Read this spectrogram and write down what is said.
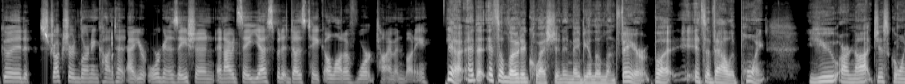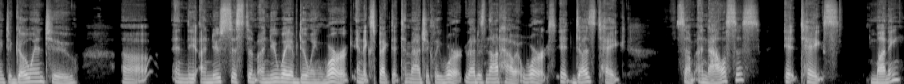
good structured learning content at your organization? And I would say yes, but it does take a lot of work, time, and money. Yeah, it's a loaded question and maybe a little unfair, but it's a valid point. You are not just going to go into uh, in the, a new system, a new way of doing work, and expect it to magically work. That is not how it works. It does take some analysis, it takes money,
